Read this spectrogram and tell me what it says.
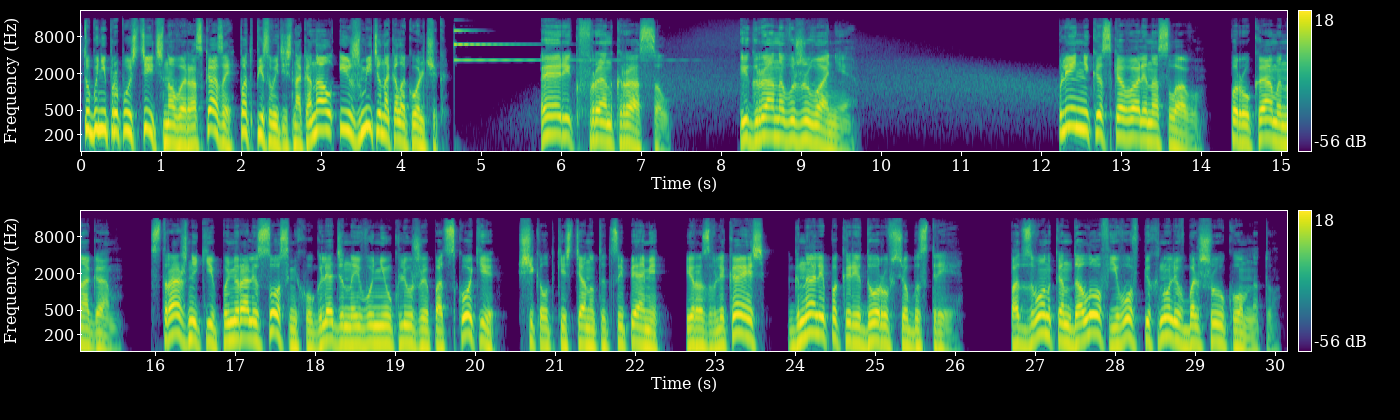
Чтобы не пропустить новые рассказы, подписывайтесь на канал и жмите на колокольчик. Эрик Фрэнк Рассел. Игра на выживание. Пленника сковали на славу, по рукам и ногам. Стражники помирали со смеху, глядя на его неуклюжие подскоки, щиколотки стянуты цепями, и, развлекаясь, гнали по коридору все быстрее. Под звон кандалов его впихнули в большую комнату.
